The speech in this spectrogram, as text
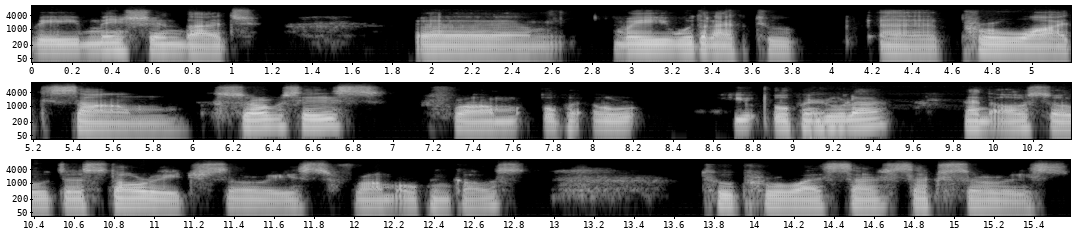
we mentioned that um, we would like to uh, provide some services from open O- U- open Okay. ruler and also the storage service from openGauss to provide such such service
